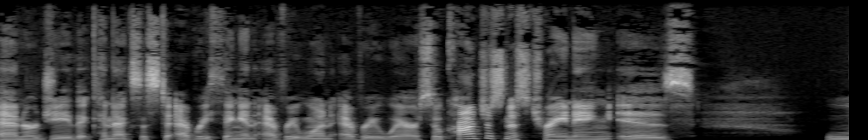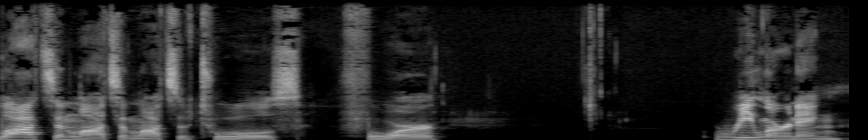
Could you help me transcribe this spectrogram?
energy that connects us to everything and everyone everywhere. So consciousness training is lots and lots and lots of tools for relearning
